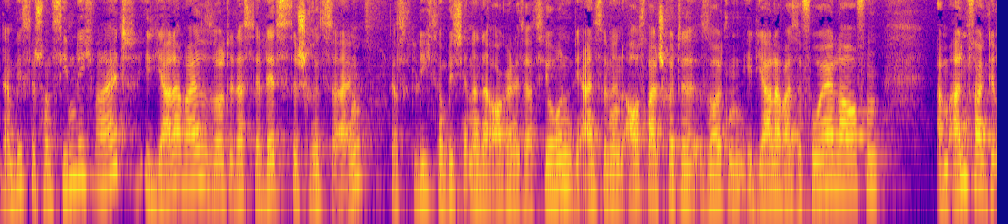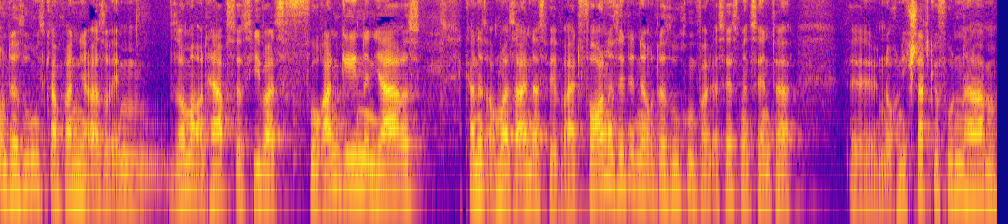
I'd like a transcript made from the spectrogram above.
Dann bist du schon ziemlich weit. Idealerweise sollte das der letzte Schritt sein. Das liegt so ein bisschen an der Organisation. Die einzelnen Auswahlschritte sollten idealerweise vorher laufen. Am Anfang der Untersuchungskampagne, also im Sommer und Herbst des jeweils vorangehenden Jahres, kann es auch mal sein, dass wir weit vorne sind in der Untersuchung, weil Assessment Center äh, noch nicht stattgefunden haben.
